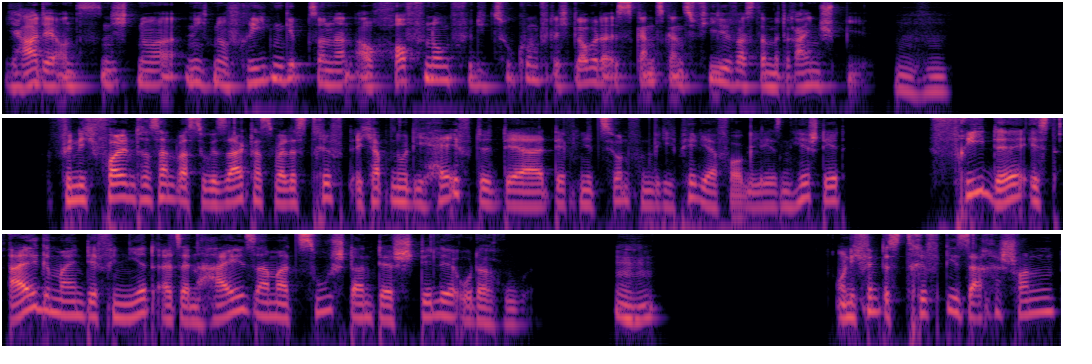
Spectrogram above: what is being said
ja, der uns nicht nur, nicht nur Frieden gibt, sondern auch Hoffnung für die Zukunft. Ich glaube, da ist ganz, ganz viel, was damit reinspielt. Mhm. Finde ich voll interessant, was du gesagt hast, weil es trifft. Ich habe nur die Hälfte der Definition von Wikipedia vorgelesen. Hier steht, Friede ist allgemein definiert als ein heilsamer Zustand der Stille oder Ruhe. Mhm. Und ich finde, es trifft die Sache schon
